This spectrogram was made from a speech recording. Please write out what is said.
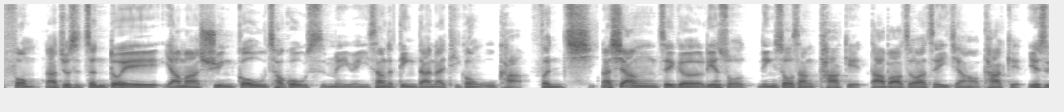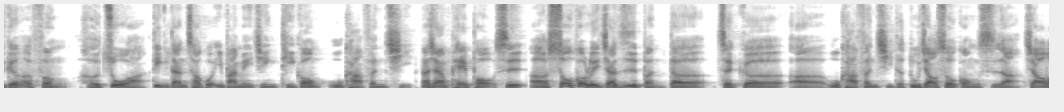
phone，那就是针对亚马逊购物超过五十美元以上的订单来提供无卡分期。那像这个连锁零售商 Target，大家不知道这一家哈，Target 也是跟 A phone 合作啊，订单超过一百美金提供无卡分期。那像 PayPal 是呃收购了一家日本的这个呃无卡分期的独角兽公司啊，叫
